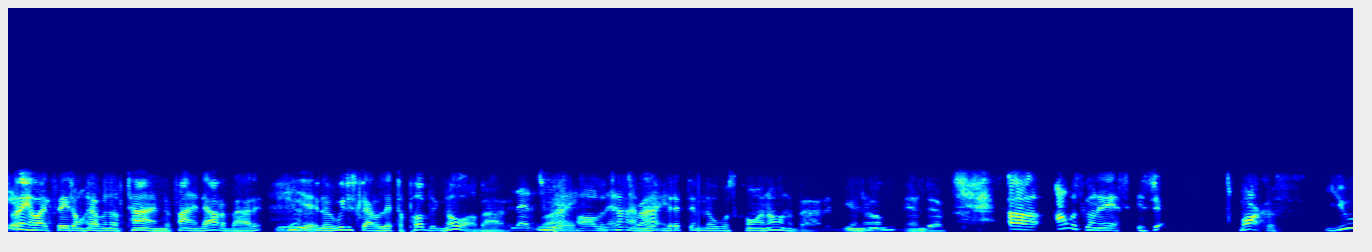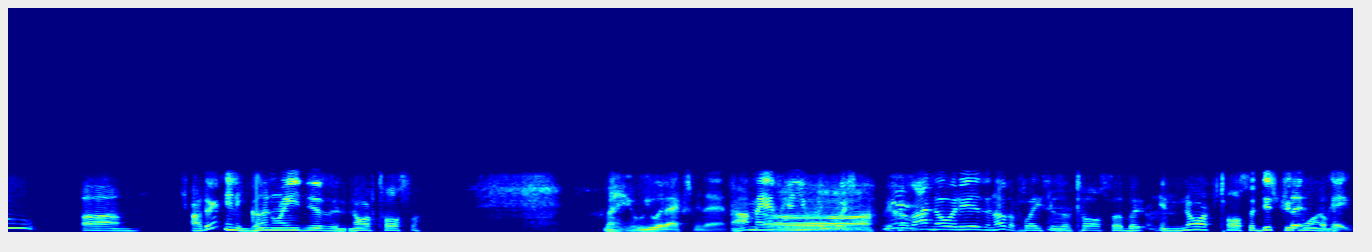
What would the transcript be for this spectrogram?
So it ain't like they don't have enough time to find out about it. Yeah. You know, we just got to let the public know about it. That's Yeah. right. All the That's time, right. let, let them know what's going on about it. You know, Mm-hmm. and uh, uh, I was going to ask, is there, Marcus, you um, are there any gun ranges in North Tulsa? Man, you would ask me that. I'm asking you the Uh, question because I know it is in other places of Tulsa, but in North Tulsa District The- One. Okay,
